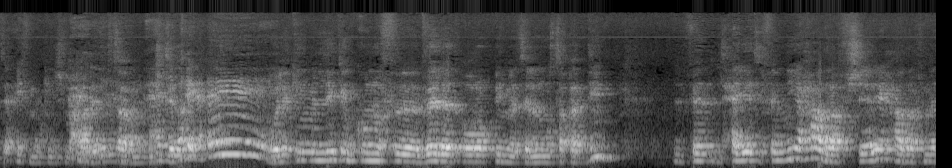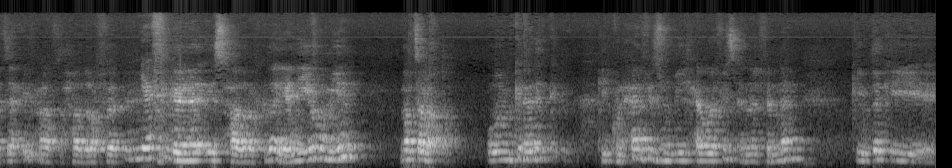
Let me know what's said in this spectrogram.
متاحف ما كاينش معارض أكثر ما كاينش كذا. إيه. ولكن ملي كنكونوا في بلد أوروبي مثلا متقدم الحياة الفنية حاضرة في الشارع حاضرة في المتاحف حاضرة في الكنائس حاضرة في كذا. يعني يوميا نتلقى ويمكن هذاك كيكون حافز من بين الحوافز أن الفنان كيبدأ كي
